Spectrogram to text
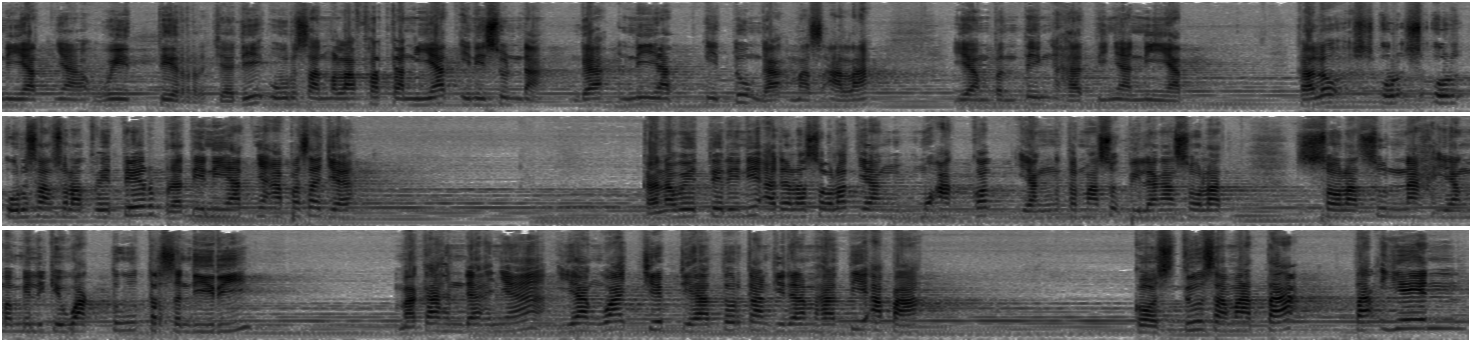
niatnya witir. Jadi urusan melafatkan niat ini sunnah. Enggak niat itu enggak masalah. Yang penting hatinya niat. Kalau ur, ur, urusan sholat witir berarti niatnya apa saja? Karena witir ini adalah sholat yang muakot, yang termasuk bilangan sholat sholat sunnah yang memiliki waktu tersendiri maka hendaknya yang wajib diaturkan di dalam hati apa? Kosdu sama tak takyin.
